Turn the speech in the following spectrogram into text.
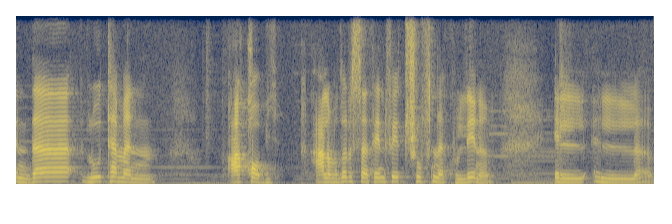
إن ده له ثمن عقابي. على مدار السنتين اللي فاتوا شفنا كلنا ال ال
